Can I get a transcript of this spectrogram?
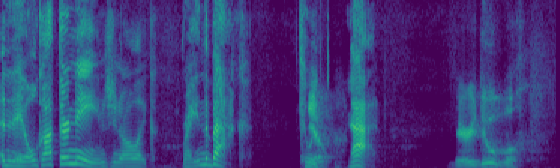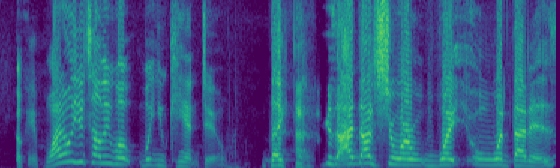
and they all got their names, you know, like right in the back, can yep. we do that? Very doable. Okay, why don't you tell me what what you can't do? Like, because I'm not sure what what that is.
